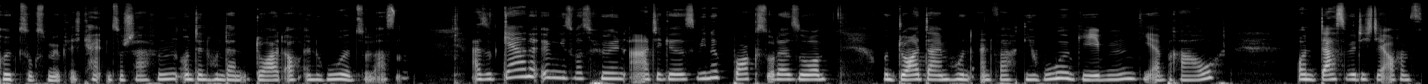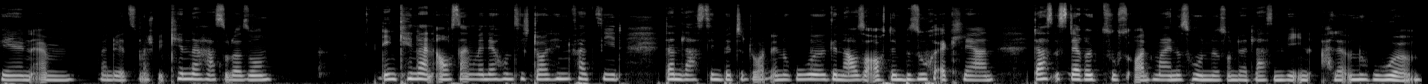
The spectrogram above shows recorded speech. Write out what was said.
Rückzugsmöglichkeiten zu schaffen und den Hund dann dort auch in Ruhe zu lassen. Also gerne irgendwie sowas Höhlenartiges wie eine Box oder so und dort deinem Hund einfach die Ruhe geben, die er braucht. Und das würde ich dir auch empfehlen, ähm, wenn du jetzt zum Beispiel Kinder hast oder so, den Kindern auch sagen, wenn der Hund sich dorthin verzieht, dann lasst ihn bitte dort in Ruhe. Genauso auch den Besuch erklären. Das ist der Rückzugsort meines Hundes und dort lassen wir ihn alle in Ruhe.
